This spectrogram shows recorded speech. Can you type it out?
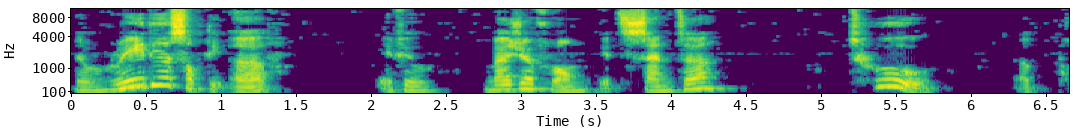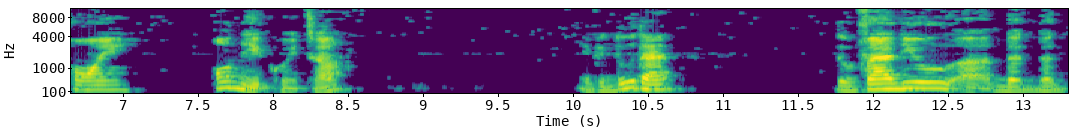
The radius of the Earth, if you measure from its center to a point on the equator, if you do that, the value, uh, the, the,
